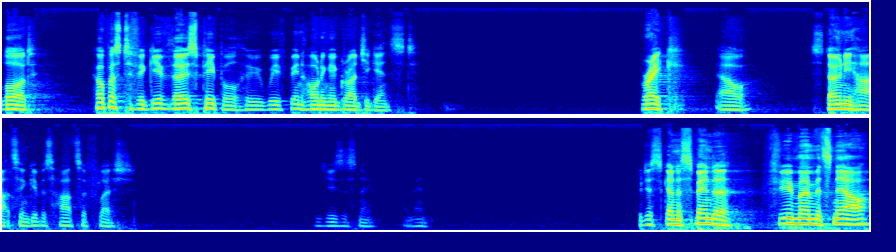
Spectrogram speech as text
Lord, Help us to forgive those people who we've been holding a grudge against. Break our stony hearts and give us hearts of flesh. In Jesus' name, amen. We're just going to spend a few moments now.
